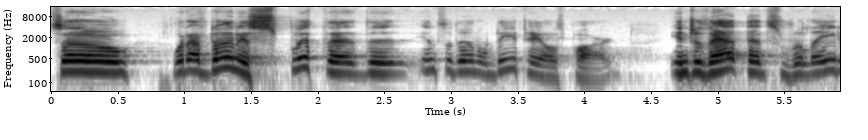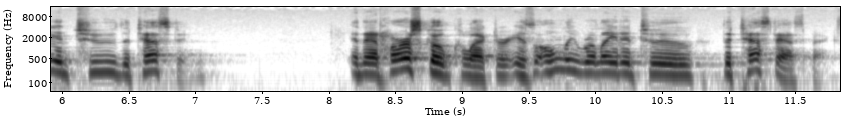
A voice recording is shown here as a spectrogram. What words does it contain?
So what I've done is split the, the incidental details part into that that's related to the testing and that horoscope collector is only related to the test aspects.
